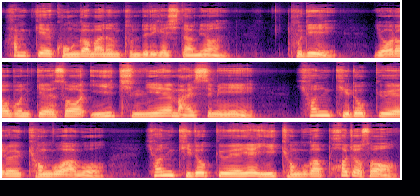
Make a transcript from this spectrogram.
함께 공감하는 분들이 계시다면 부디 여러분께서 이 진리의 말씀이 현 기독교회를 경고하고 현 기독교회의 이 경고가 퍼져서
